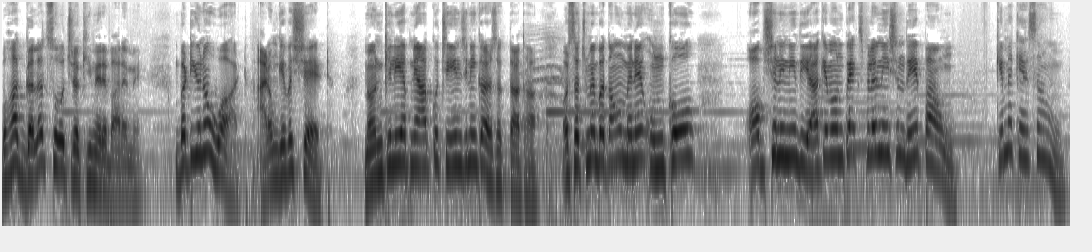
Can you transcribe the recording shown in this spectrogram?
बहुत गलत सोच रखी मेरे बारे में। But you know what I don't give a shit मैं उनके लिए अपने आप को चेंज नहीं कर सकता था। और सच में बताऊँ, मैंने उनको ऑप्शन ही नहीं दिया कि मैं उनको एक्सप्लेनेशन दे पाऊँ। कि मैं कैसा हूँ?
